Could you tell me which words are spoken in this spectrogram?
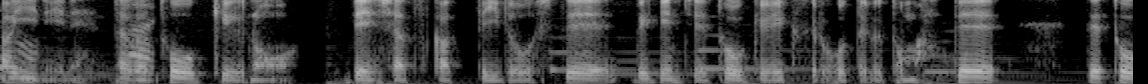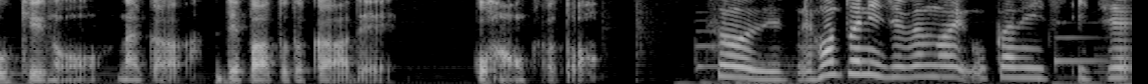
あ、いいねいいね。だからはい。東急の電車使って移動して、で、現地で東急エクセルホテル泊まって、で、東急のなんかデパートとかでご飯を買うと。そうですね本当に自分のお金一一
